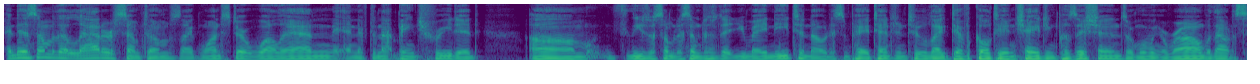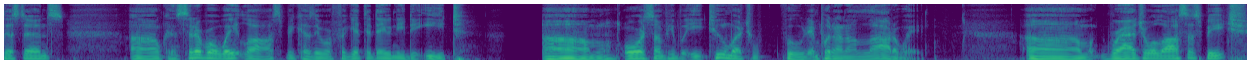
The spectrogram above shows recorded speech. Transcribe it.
And then some of the latter symptoms, like once they're well in, and if they're not being treated, um, these are some of the symptoms that you may need to notice and pay attention to, like difficulty in changing positions or moving around without assistance, um, considerable weight loss because they will forget that they need to eat, um, or some people eat too much food and put on a lot of weight um, gradual loss of speech,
